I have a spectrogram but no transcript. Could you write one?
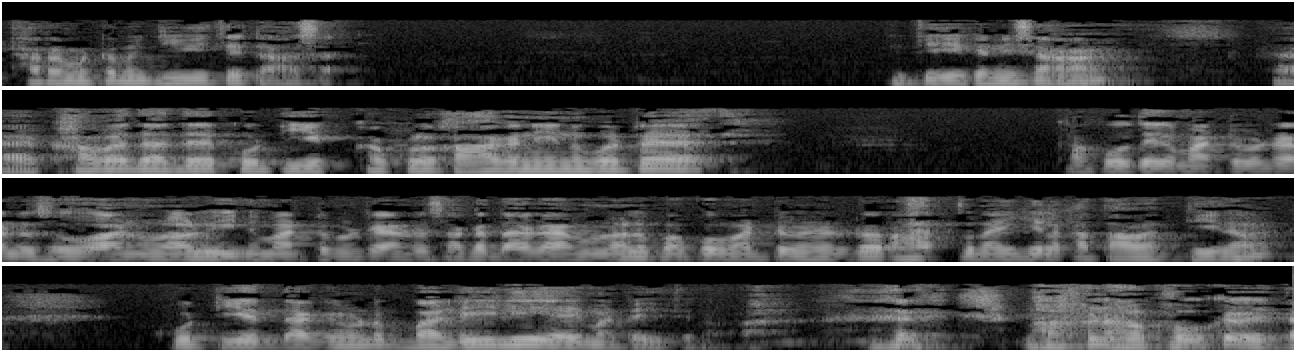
තරමටම ජීවිතයට ආසයි. ඉතින් ඒක නිසා කවදද කොටියෙක් කකුල කාගෙන එනකොට කකුල් දෙක මට්ටමට යන සෝවාන් වුණාලු ඉන මට්ටමට යන සකදාගාම වුණාලු පපුව මට්ටමට රහත් උනායි කියලා කතාවක් තියෙනවා. කොටියක් දකිනකොට බලීලියයි මට හිතෙනවා. භාවනාව කෝක වෙතත්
